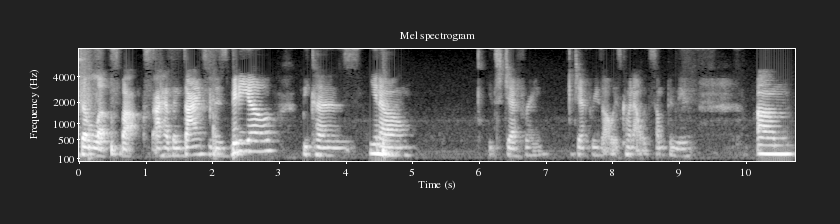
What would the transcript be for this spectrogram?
deluxe box. I have been dying to this video because, you know, it's Jeffree. Jeffree's always coming out with something new. Um,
